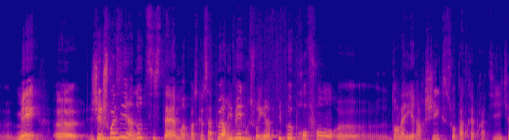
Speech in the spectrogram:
euh, mais euh, j'ai choisi un autre système parce que ça peut arriver que vous soyez un petit peu profond euh, dans la hiérarchie, que ce soit pas très pratique.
